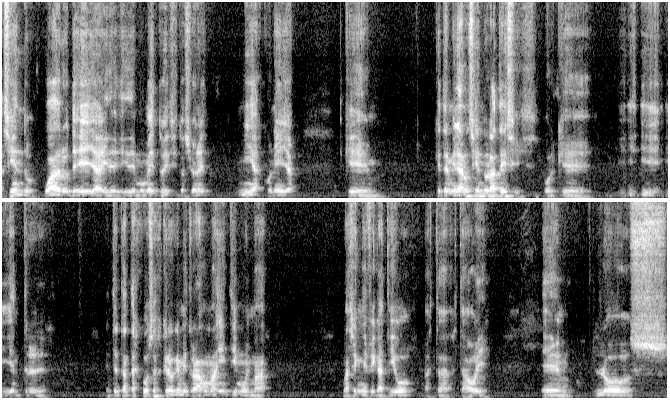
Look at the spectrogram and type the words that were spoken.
haciendo cuadros de ella y de, y de momentos y situaciones mías con ella que, que terminaron siendo la tesis, porque, y, y, entre, entre tantas cosas, creo que mi trabajo más íntimo y más, más significativo hasta, hasta hoy. Em, los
